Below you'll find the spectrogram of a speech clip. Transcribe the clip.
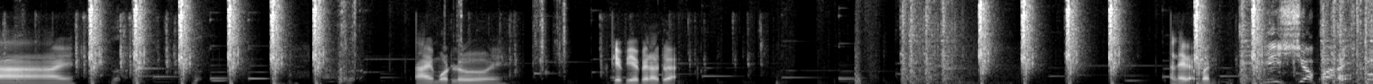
ตายตายหมดเลย เก็บเวียไปแล้วด้วย อะไรเนี่ยเหมือน Еще парочку.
